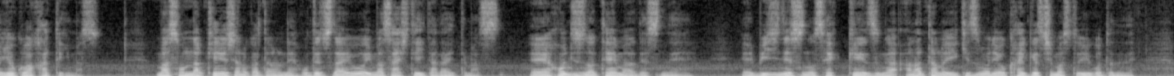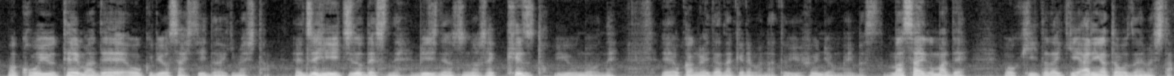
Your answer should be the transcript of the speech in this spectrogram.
よく分かってきます。まあそんな経営者の方のね、お手伝いを今させていただいてます。えー、本日のテーマはですね、えビジネスの設計図があなたの行き詰まりを解決しますということでね、まあ、こういうテーマでお送りをさせていただきました。えぜひ一度ですね、ビジネスの設計図というのをね、えお考えいただければなというふうに思います。まあ、最後までお聴きいただきありがとうございました。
